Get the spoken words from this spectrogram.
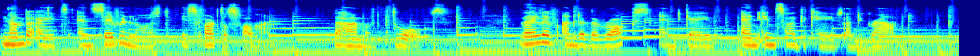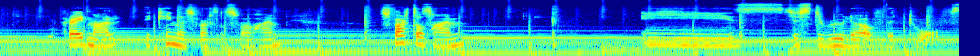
Number 8 and 7 last is Svartalsfalheim, the home of the dwarves. They live under the rocks and cave and inside the caves underground. Reidmar, the king of Svartalsfalheim, Svartalsheim is just the ruler of the dwarves.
